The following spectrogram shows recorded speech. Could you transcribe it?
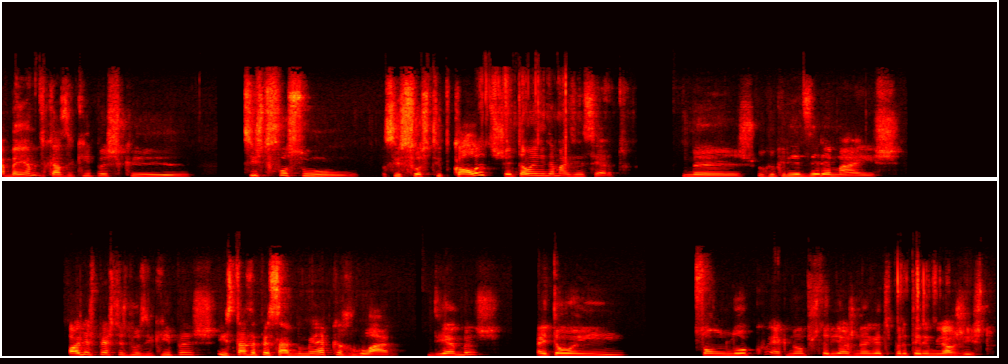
a Miami de caso equipas que se isto fosse um se fosse tipo college, então é ainda mais incerto. Mas o que eu queria dizer é mais olhas para estas duas equipas e se estás a pensar numa época regular de ambas, então aí só um louco é que não apostaria aos Nuggets para terem melhor registro.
